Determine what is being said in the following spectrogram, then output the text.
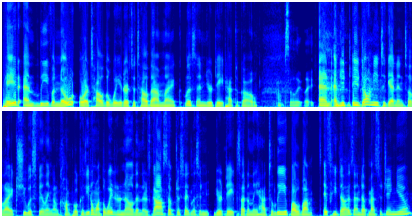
paid and leave a note or tell the waiter to tell them like, "Listen, your date had to go." Absolutely. and and you you don't need to get into like she was feeling uncomfortable because you don't want the waiter to know. Then there's gossip. Just say, listen, your date suddenly had to leave. Blah blah blah. If he does end up messaging you,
